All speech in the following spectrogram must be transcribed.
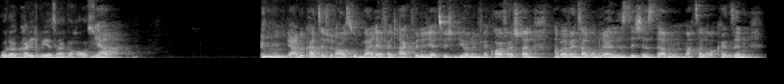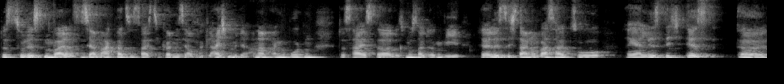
Oder kann ich mir jetzt einfach aussuchen? Ja, Ja, du kannst dir schon aussuchen, weil der Vertrag findet ja zwischen dir und dem Verkäufer statt. Aber wenn es halt unrealistisch ist, dann macht es halt auch keinen Sinn, das zu listen, weil es ist ja ein Marktplatz. Das heißt, die können es ja auch vergleichen mit den anderen Angeboten. Das heißt, äh, das muss halt irgendwie realistisch sein. Und was halt so realistisch ist äh,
